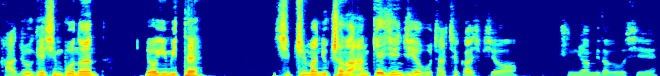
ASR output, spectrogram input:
가지고 계신 분은 여기 밑에 17만 6천원 안 깨지는지 여부 잘 체크하십시오. 중요합니다. 그것이.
